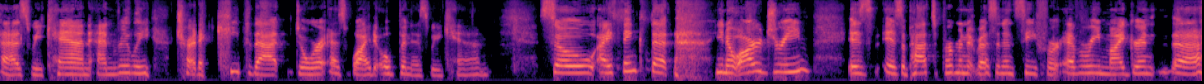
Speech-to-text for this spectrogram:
as we can and really try to keep that door as wide open as we can. So I think that, you know, our dream is, is a path to permanent residency for every migrant uh,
